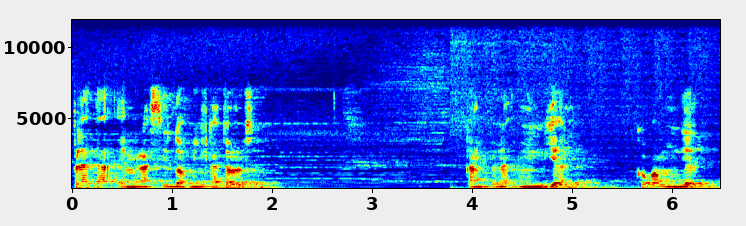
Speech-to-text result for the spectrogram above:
Plata en Brasil 2014. Campeonato Mundial, Copa Mundial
